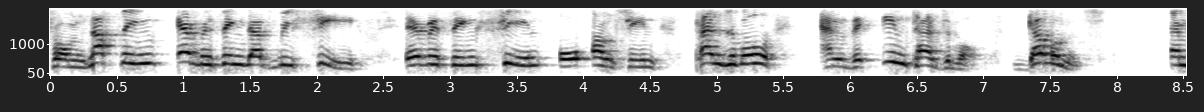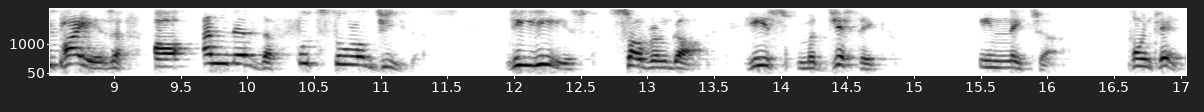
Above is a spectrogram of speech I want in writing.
from nothing everything that we see, everything seen or unseen, tangible and the intangible. Governments, empires are under the footstool of Jesus. He is sovereign God. He is majestic in nature. Point 10.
